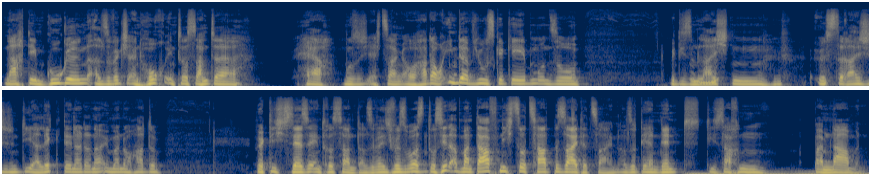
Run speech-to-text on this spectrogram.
nach dem Googeln, also wirklich ein hochinteressanter Herr, muss ich echt sagen. Aber hat auch Interviews gegeben und so mit diesem leichten österreichischen Dialekt, den er dann immer noch hatte. Wirklich sehr, sehr interessant. Also, wer sich für sowas interessiert, aber man darf nicht so zart beseitet sein. Also, der nennt die Sachen beim Namen.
